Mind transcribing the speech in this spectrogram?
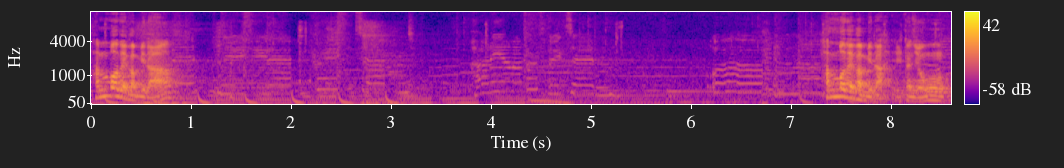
한 번에 갑니다. 한 번에 갑니다. 일단 영웅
